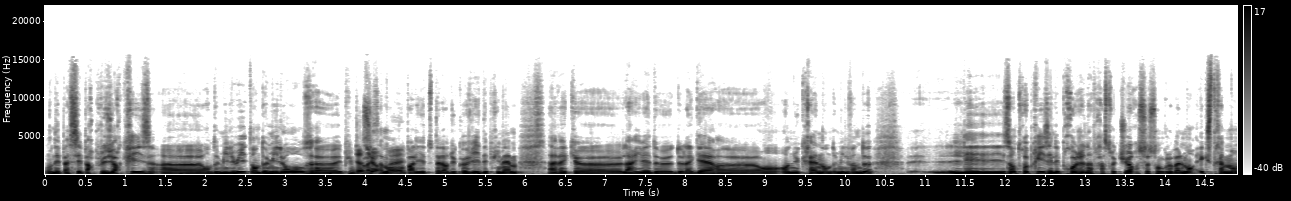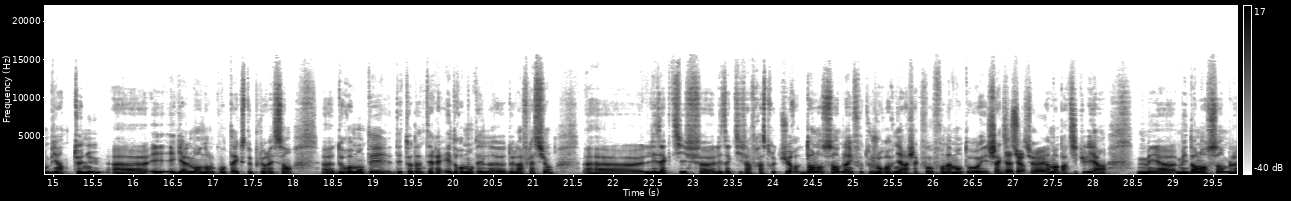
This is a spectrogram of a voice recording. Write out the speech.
on est passé par plusieurs crises euh, en 2008, en 2011, euh, et puis plus récemment, vous parliez tout à l'heure du Covid, et puis même avec l'arrivée de, la guerre en, en Ukraine en 2022 les entreprises et les projets d'infrastructure se sont globalement extrêmement bien tenus euh, et également dans le contexte plus récent euh, de remontée des taux d'intérêt et de remontée de, l'inflation, euh, les actifs, les actifs infrastructures, dans l'ensemble, hein, il faut toujours revenir à chaque fois aux fondamentaux et chaque situation est vraiment particulière, hein, mais, mais dans l'ensemble,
